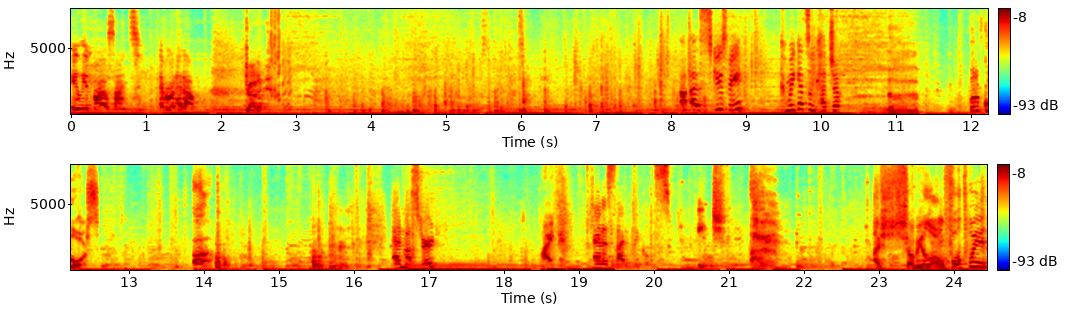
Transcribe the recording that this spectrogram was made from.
Alien biosigns. Everyone head out. Got it. Uh, excuse me. Can we get some ketchup? Uh, but of course. Ah! And mustard? And a side of pickles. Each. I shall be along forthwith.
